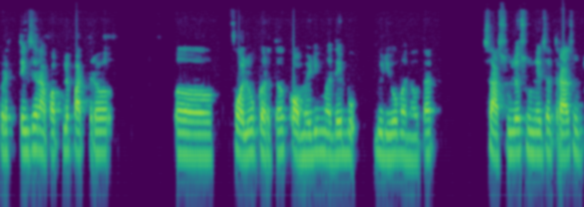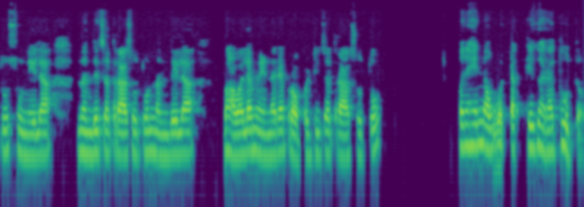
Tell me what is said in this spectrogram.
प्रत्येक जण आपापलं पात्र फॉलो करतं. कॉमेडीमध्ये व्हिडिओ बनवतात. सासूला सुनेचा त्रास होतो सुनेला नंदेचा त्रास होतो नंदेला भावाला मिळणाऱ्या प्रॉपर्टीचा त्रास होतो. पण हे नव्वद टक्के घरात होतं.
